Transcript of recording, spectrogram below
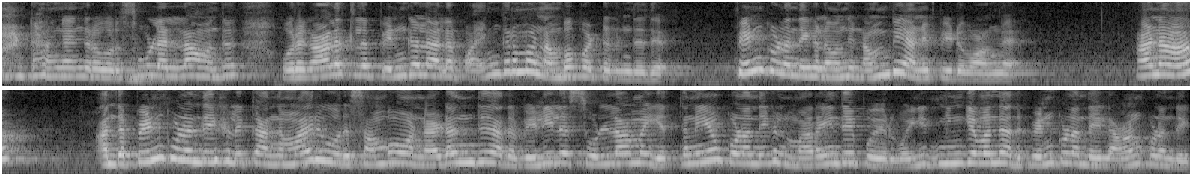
மாட்டாங்கங்கிற ஒரு சூழல்லாம் வந்து ஒரு காலத்தில் பெண்களால் பயங்கரமாக நம்பப்பட்டிருந்தது. பெண் குழந்தைகளை வந்து நம்பி அனுப்பிடுவாங்க. ஆனால் அந்த பெண் குழந்தைகளுக்கு அந்த மாதிரி ஒரு சம்பவம் நடந்து அதை வெளியில் சொல்லாமல் எத்தனையோ குழந்தைகள் மறைந்தே போயிருக்கும். இங்கே வந்து அது பெண் குழந்தை இல்லை ஆண் குழந்தை.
